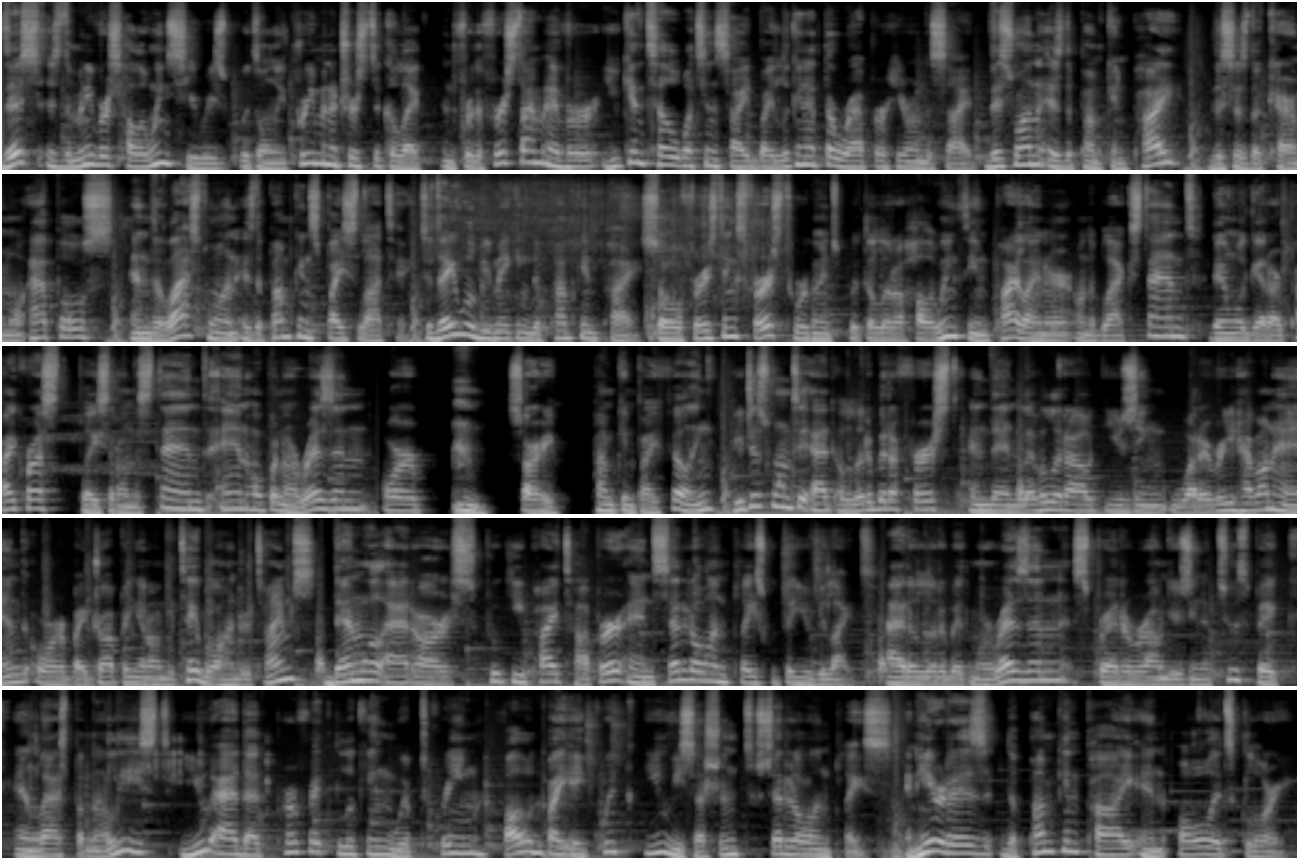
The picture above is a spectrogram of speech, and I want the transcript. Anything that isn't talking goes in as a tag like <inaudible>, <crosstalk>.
This is the Miniverse Halloween series with only 3 miniatures to collect and for the first time ever, you can tell what's inside by looking at the wrapper here on the side. This one is the pumpkin pie, this is the caramel apples, and the last one is the pumpkin spice latte. Today we'll be making the pumpkin pie. So first things first, we're going to put the little Halloween themed pie liner on the black stand, then we'll get our pie crust, place it on the stand, and open our resin, or <clears throat> sorry, pumpkin pie filling, you just want to add a little bit of first and then level it out using whatever you have on hand or by dropping it on the table 100 times. Then we'll add our spooky pie topper and set it all in place with the UV light. Add a little bit more resin, spread around using a toothpick, and last but not least, you add that perfect looking whipped cream followed by a quick UV session to set it all in place. And here it is, the pumpkin pie in all its glory.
